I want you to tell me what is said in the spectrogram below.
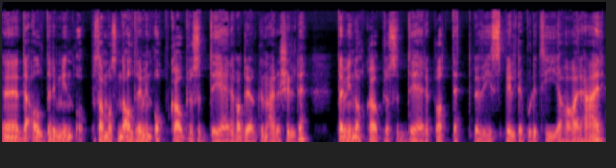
Eh, det er aldri min, opp, det er aldri min oppgave å prosedere på at vedkommende er uskyldig. Det er min oppgave å prosedere på at dette bevisbildet politiet har her,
